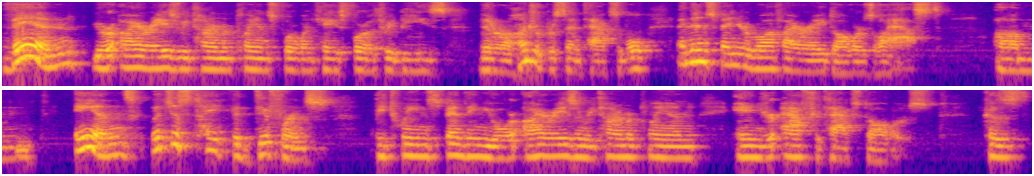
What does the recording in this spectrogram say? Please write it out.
Then your IRAs, retirement plans, 401ks, 403bs that are 100% taxable, and then spend your Roth IRA dollars last. Um, and let's just take the difference between spending your IRAs and retirement plan and your after tax dollars. Because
